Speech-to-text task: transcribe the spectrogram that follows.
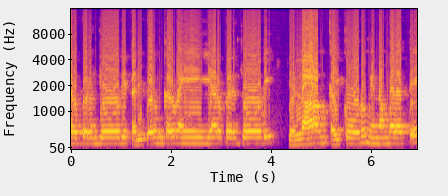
அருப்பெருஞ்சோதி தனிப்பெரும் கருணை அருப்பெருஞ்சோதி எல்லாம் கைகூடும் என் அம்பலத்தே.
